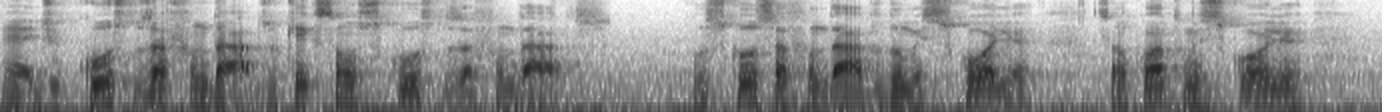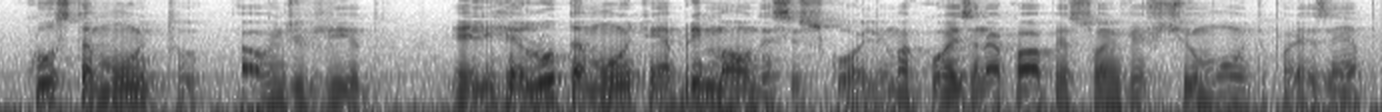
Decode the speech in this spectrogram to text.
é, de custos afundados. O que, que são os custos afundados? Os custos afundados de uma escolha são quanto uma escolha custa muito ao indivíduo ele reluta muito em abrir mão dessa escolha. Uma coisa na qual a pessoa investiu muito, por exemplo,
